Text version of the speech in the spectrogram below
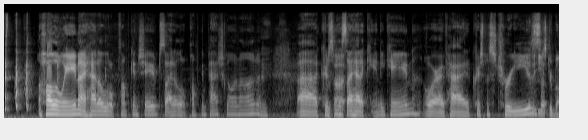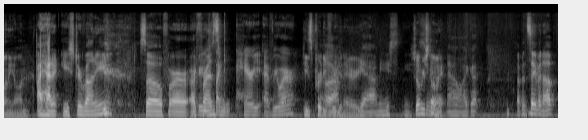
Halloween, I had a little pumpkin shaved, so I had a little pumpkin patch going on, and uh, Christmas. I had a candy cane, or I've had Christmas You trees. have the Easter bunny on. I had an Easter bunny. so for our, our Like, are you friends, just, like hairy everywhere. He's pretty um, freaking hairy. Yeah, I mean, you, s- you Show 'em your see me stomach. right now. I got, I've been saving up.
